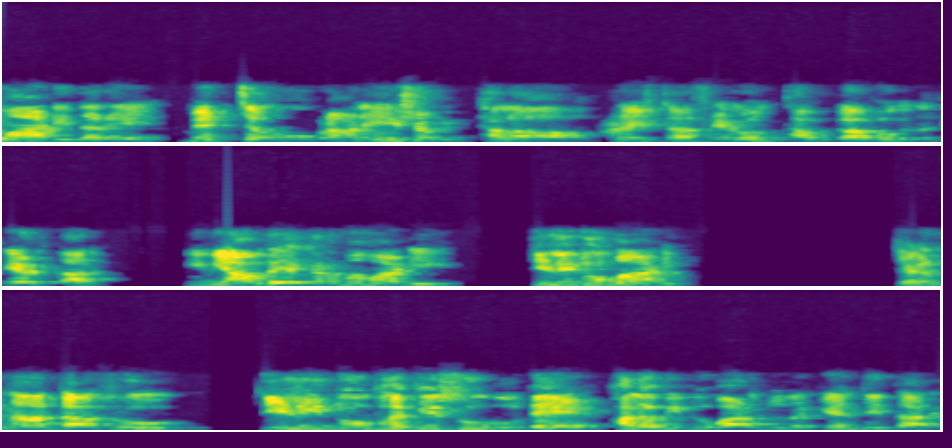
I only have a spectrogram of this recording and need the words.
ಮಾಡಿದರೆ ಮೆಚ್ಚನು ಪ್ರಾಣೇಶ ವಿಠಲ ಪ್ರಾಣೇಶ ದಾಸ್ ಹೇಳುವಂತಹ ಉಗಾಭೋಗದಲ್ಲಿ ಹೇಳ್ತಾರೆ, ನೀವು ಯಾವುದೇ ಕರ್ಮ ಮಾಡಿ, ತಿಳಿದು ಮಾಡಿ. ಜಗನ್ನಾಥ ದಾಸರು ತಿಳಿದು ಭಜಿಸುವುದೇ ಫಲವಿದು ಬಾಳುವುದಕ್ಕೆ ಎಂದಿದ್ದಾರೆ.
